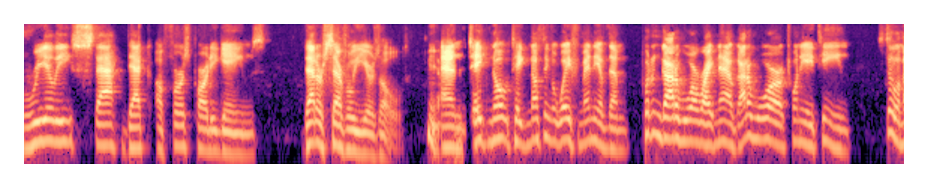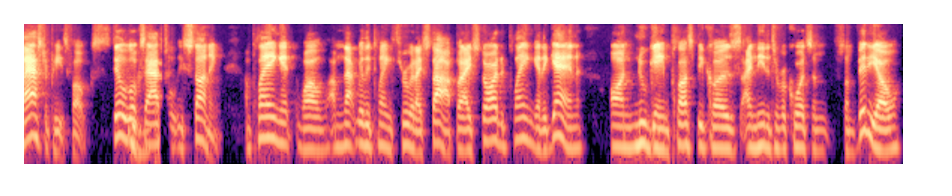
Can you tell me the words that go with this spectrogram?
really stacked deck of first party games that are several years old. Yeah. And take no take nothing away from any of them. Put in God of War right now. God of War 2018, still a masterpiece, folks. Still looks mm-hmm. absolutely stunning. I'm playing it while I'm not really playing through it. I stopped, but I started playing it again on New Game Plus because I needed to record some some video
